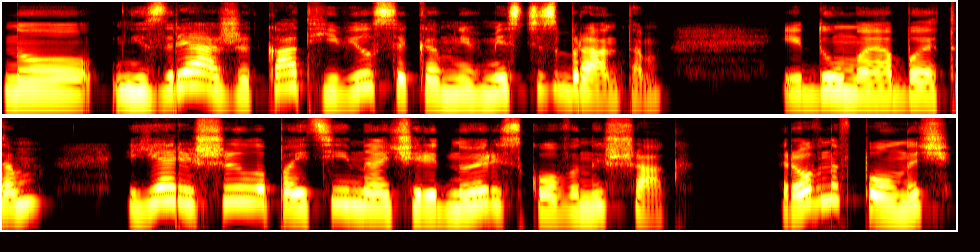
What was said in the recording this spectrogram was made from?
но не зря же Кат явился ко мне вместе с Брантом. И, думая об этом, я решила пойти на очередной рискованный шаг. Ровно в полночь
